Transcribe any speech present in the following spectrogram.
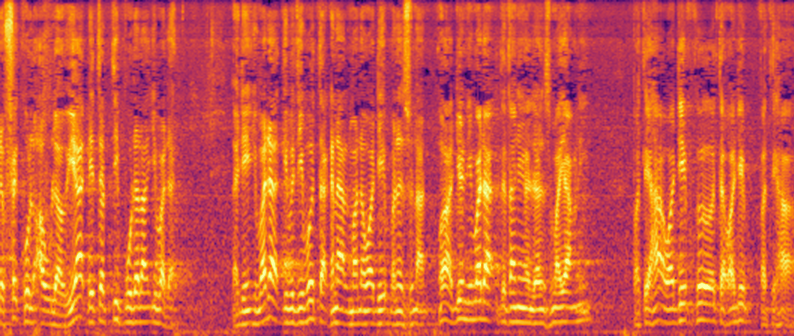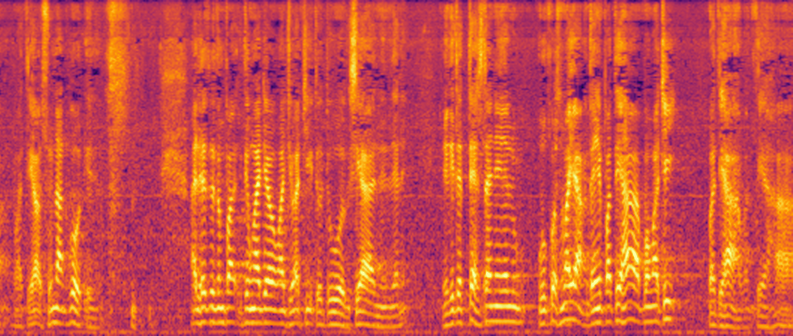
ada fiqhul aulawiyat dia tertipu dalam ibadat jadi ibadat tiba-tiba tak kenal mana wajib mana sunat wah dia ni ibadat kita tanya dalam semayang ni Fatihah wajib ke tak wajib Fatihah Fatihah sunat kot ada satu tempat kita mengajar macam-macam tu tua kesian bila kita test tanya rukun semayang, tanya Fatihah apa makcik? Fatihah, Fatihah.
